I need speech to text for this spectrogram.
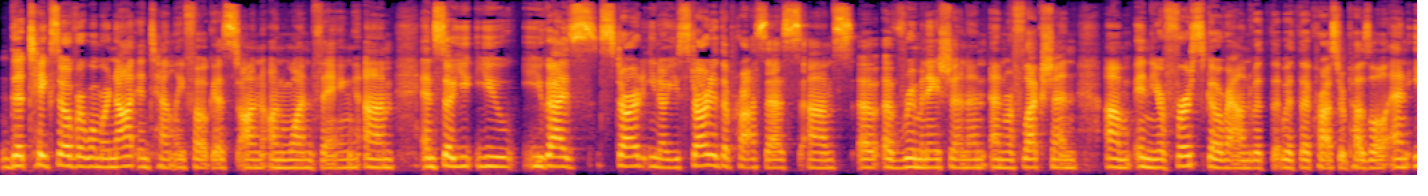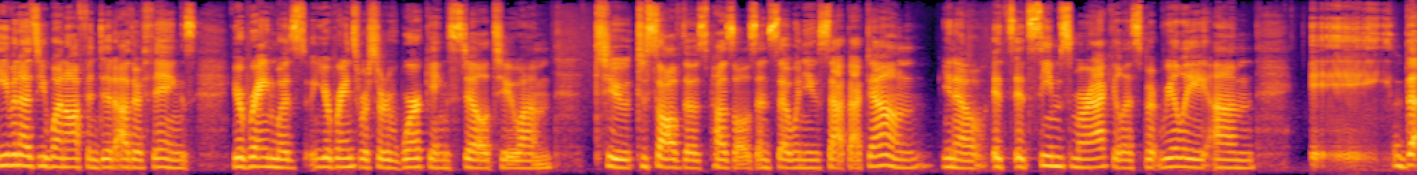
that takes over when we're not intently focused on on one thing. Um, and so you you you guys start you know you started the process um, of, of, rumination and, and reflection um, in your first go round with the, with the crossword puzzle. And even as you went off and did other things your brain was your brains were sort of working still to um to to solve those puzzles. And so when you sat back down you know it's it seems miraculous but really um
